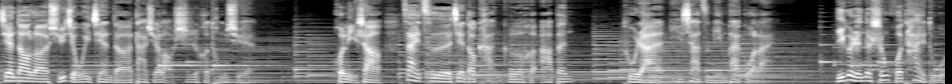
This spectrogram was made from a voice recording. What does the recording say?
见到了许久未见的大学老师和同学。婚礼上再次见到侃哥和阿奔，突然一下子明白过来。一个人的生活态度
